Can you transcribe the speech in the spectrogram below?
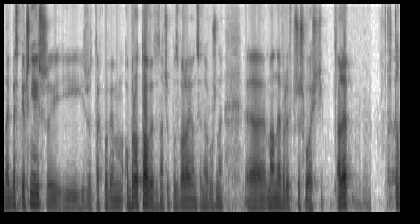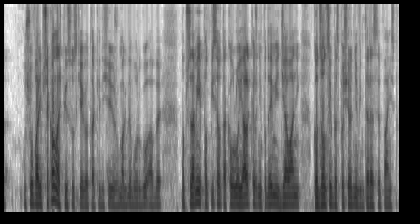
najbezpieczniejszy i, że tak powiem, obrotowy, to znaczy pozwalający na różne manewry w przyszłości. Ale To usiłowali przekonać Piłsudskiego, tak, kiedy się już w Magdeburgu, aby no przynajmniej podpisał taką lojalkę, że nie podejmie działań godzących bezpośrednio w interesy państw,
